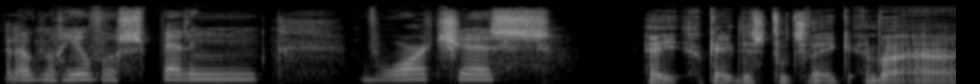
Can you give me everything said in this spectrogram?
En ook nog heel veel spelling, woordjes. Hey, oké, dus toetsweek. En eh,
